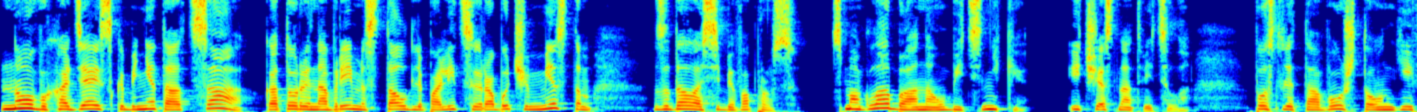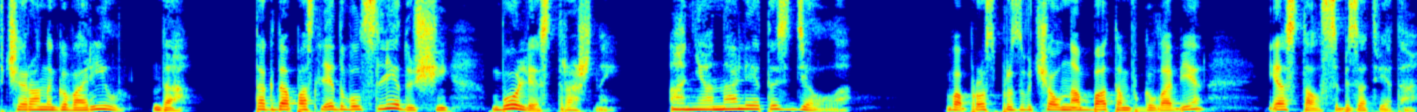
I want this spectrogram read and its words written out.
но, выходя из кабинета отца, который на время стал для полиции рабочим местом, задала себе вопрос. Смогла бы она убить Ники? И честно ответила. После того, что он ей вчера наговорил, да. Тогда последовал следующий, более страшный. А не она ли это сделала? Вопрос прозвучал набатом в голове и остался без ответа.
